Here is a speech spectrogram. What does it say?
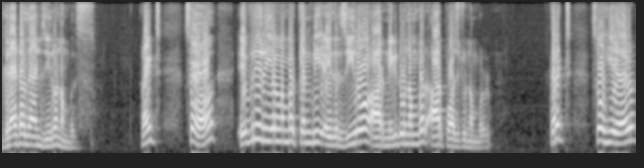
greater than 0 numbers right. So, every real number can be either 0 or negative number or positive number correct. So, here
